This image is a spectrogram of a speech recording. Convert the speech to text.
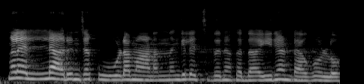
നിങ്ങളെല്ലാവരും ഇഞ്ച കൂടെ വേണമെന്നെങ്കിൽ വെച്ചതിനൊക്കെ ധൈര്യം ഉണ്ടാകുള്ളൂ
